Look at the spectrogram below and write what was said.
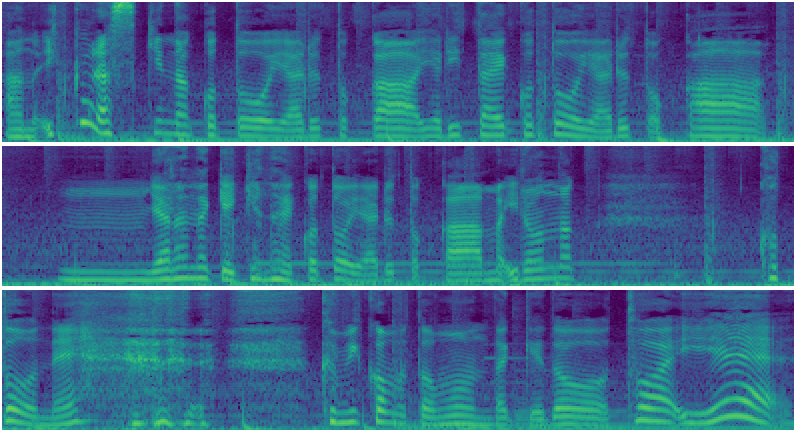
あのいくら好きなことをやるとかやりたいことをやるとかうんやらなきゃいけないことをやるとか、まあ、いろんなことをね 組み込むと思うんだけどとはいえ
